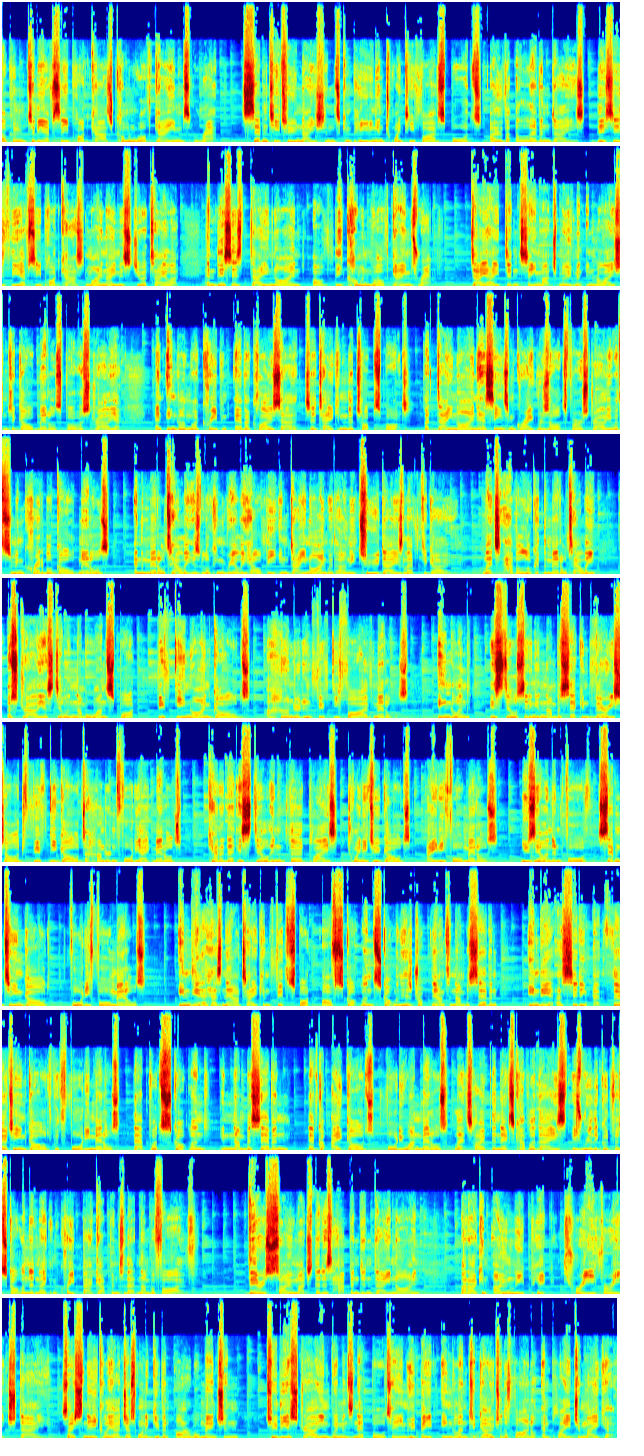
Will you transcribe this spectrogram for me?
Welcome to the FC Podcast Commonwealth Games Wrap. 72 nations competing in 25 sports over 11 days. This is the FC Podcast. My name is Stuart Taylor, and this is day nine of the Commonwealth Games Wrap. Day eight didn't see much movement in relation to gold medals for Australia, and England were creeping ever closer to taking the top spot. But day nine has seen some great results for Australia with some incredible gold medals and the medal tally is looking really healthy in day nine with only two days left to go. Let's have a look at the medal tally. Australia still in number one spot, 59 golds, 155 medals. England is still sitting in number second, very solid, 50 golds, 148 medals. Canada is still in third place, 22 golds, 84 medals. New Zealand in fourth, 17 gold, 44 medals. India has now taken fifth spot off Scotland. Scotland has dropped down to number seven. India are sitting at 13 golds with 40 medals. That puts Scotland in number seven. They've got eight golds, 41 medals. Let's hope the next couple of days is really good for Scotland and they can creep back up into that number five. There is so much that has happened in day nine, but I can only pick three for each day. So, sneakily, I just want to give an honourable mention to the Australian women's netball team who beat England to go to the final and play Jamaica.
